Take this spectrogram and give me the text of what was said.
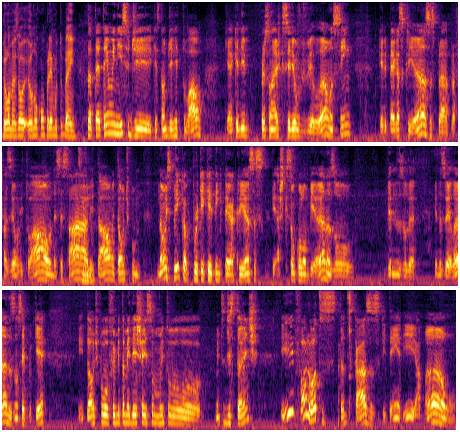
Pelo menos eu, eu não comprei muito bem. Até tem um início de questão de ritual, que é aquele personagem que seria o vilão, assim, que ele pega as crianças para fazer um ritual necessário Sim. e tal. Então, tipo, não explica por que, que ele tem que pegar crianças, que acho que são colombianas ou venezuelanas, não sei porquê. Então, tipo, o filme também deixa isso muito, muito distante. E fora outros tantos casos que tem ali, a mão.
